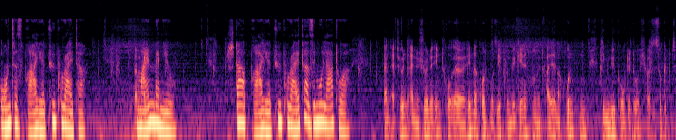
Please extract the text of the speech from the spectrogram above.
Pontes Braille Typewriter. Dann Mein Menü. Start Braille Typewriter Simulator. Dann ertönt eine schöne Intro, äh, Hintergrundmusik und wir gehen jetzt mal mit Pfeil nach unten die Menüpunkte durch, was es so gibt.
